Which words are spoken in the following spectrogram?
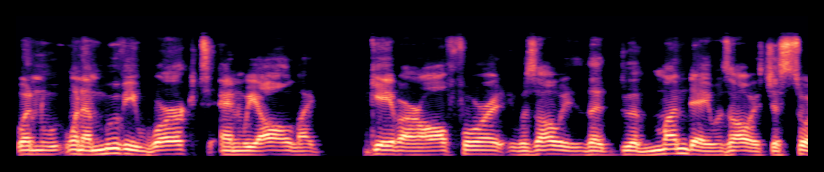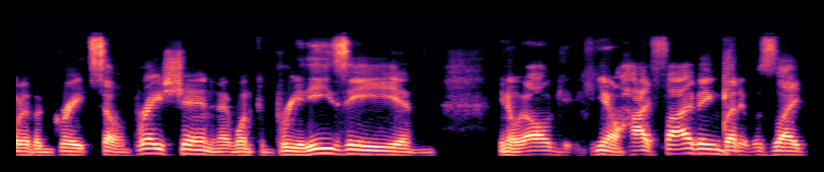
when when a movie worked and we all like gave our all for it. It was always the the Monday was always just sort of a great celebration, and everyone could breathe easy and you know, all you know, high fiving, but it was like,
